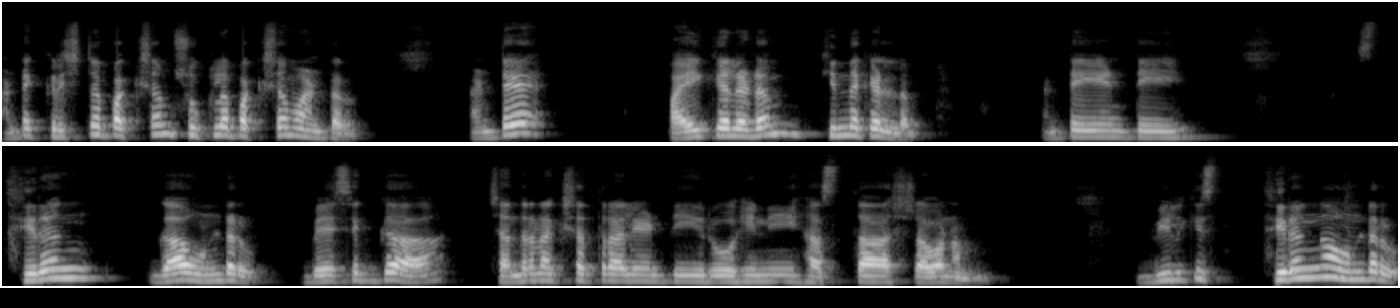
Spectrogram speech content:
అంటే కృష్ణపక్షం శుక్లపక్షం అంటారు. అంటే పైకి వెళ్ళడం కిందకి వెళ్ళడం అంటే ఏంటి? స్థిరంగా ఉండరు. బేసిక్గా చంద్ర నక్షత్రాలు ఏంటి? రోహిణి హస్త శ్రవణం. వీళ్ళకి స్థిరంగా ఉండరు.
